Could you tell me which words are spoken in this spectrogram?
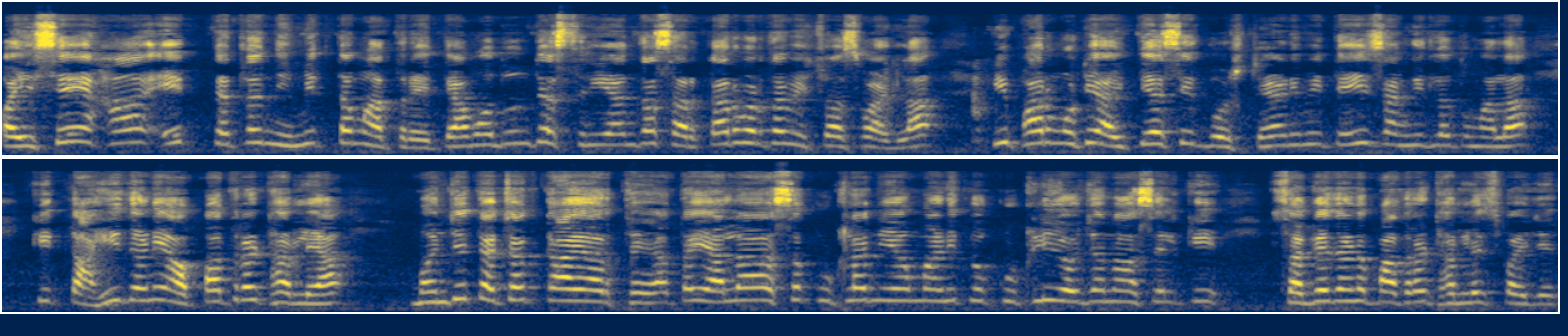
पैसे हा एक त्यातलं निमित्त मात्र आहे. त्यामधून त्या स्त्रियांचा सरकारवरचा विश्वास वाढला ही फार मोठी ऐतिहासिक गोष्ट आहे. आणि मी तेही सांगितलं तुम्हाला की काही जणी अपात्र ठरल्या म्हणजे त्याच्यात काय अर्थ आहे? आता याला असं कुठला नियम आणि कुठली योजना असेल की सगळेजण पात्र ठरलेच पाहिजेत?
